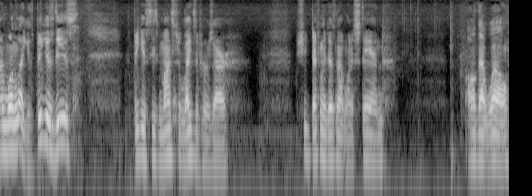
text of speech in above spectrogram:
on one leg. As big as these, as big as these monster legs of hers are, she definitely does not want to stand all that well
